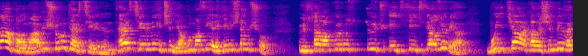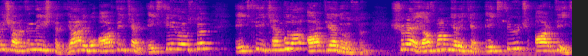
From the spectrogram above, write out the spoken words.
Ne yapalım abi? Şunu ters çevirelim. Ters çevirme için yapılması gereken işlem şu. Üste bakıyoruz 3 eksi x yazıyor ya. Bu iki arkadaşın birden işaretini değiştir. Yani bu artı iken eksiye dönsün. Eksi iken bu da artıya dönsün. Şuraya yazmam gereken eksi 3 artı x.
